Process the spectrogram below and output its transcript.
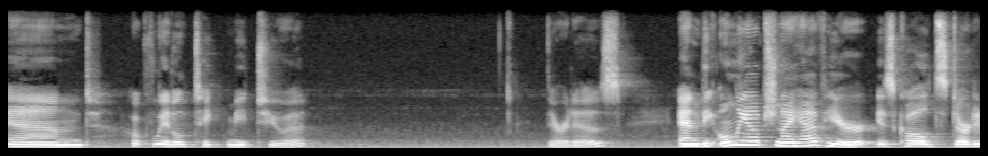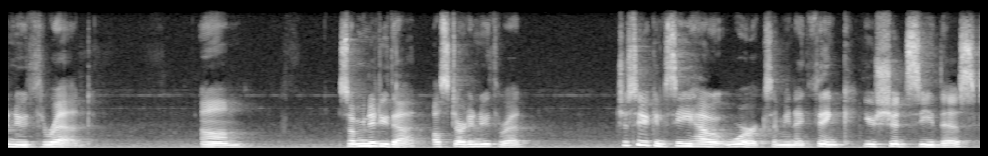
and hopefully it'll take me to it. There it is. And the only option I have here is called start a new thread. Um, so I'm going to do that. I'll start a new thread just so you can see how it works. I mean, I think you should see this.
